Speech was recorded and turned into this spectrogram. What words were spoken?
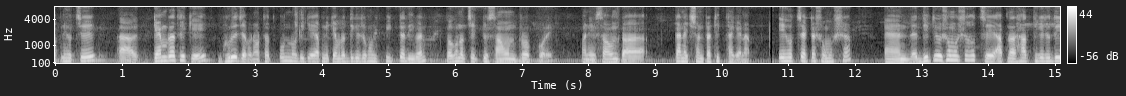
আপনি হচ্ছে ক্যামেরা থেকে ঘুরে যাবেন, অর্থাৎ অন্যদিকে আপনি ক্যামেরার দিকে যখন পিকটা দিবেন, তখন হচ্ছে একটু সাউন্ড ড্রপ করে। মানে সাউন্ডটা কানেকশনটা ঠিক থাকে না। এ হচ্ছে একটা সমস্যা। অ্যান্ড দ্বিতীয় সমস্যা হচ্ছে, আপনার হাত থেকে যদি,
